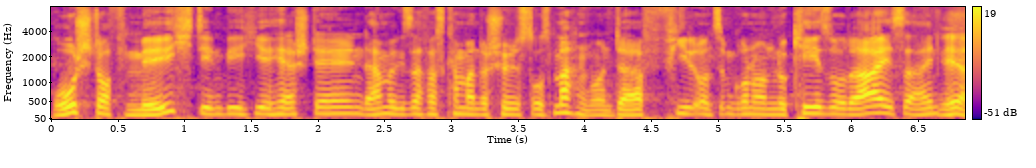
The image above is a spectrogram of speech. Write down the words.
Rohstoff Milch, den wir hier herstellen, da haben wir gesagt, was kann man da Schönes draus machen? Und da fiel uns im Grunde genommen nur Käse oder Eis ein Ja.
